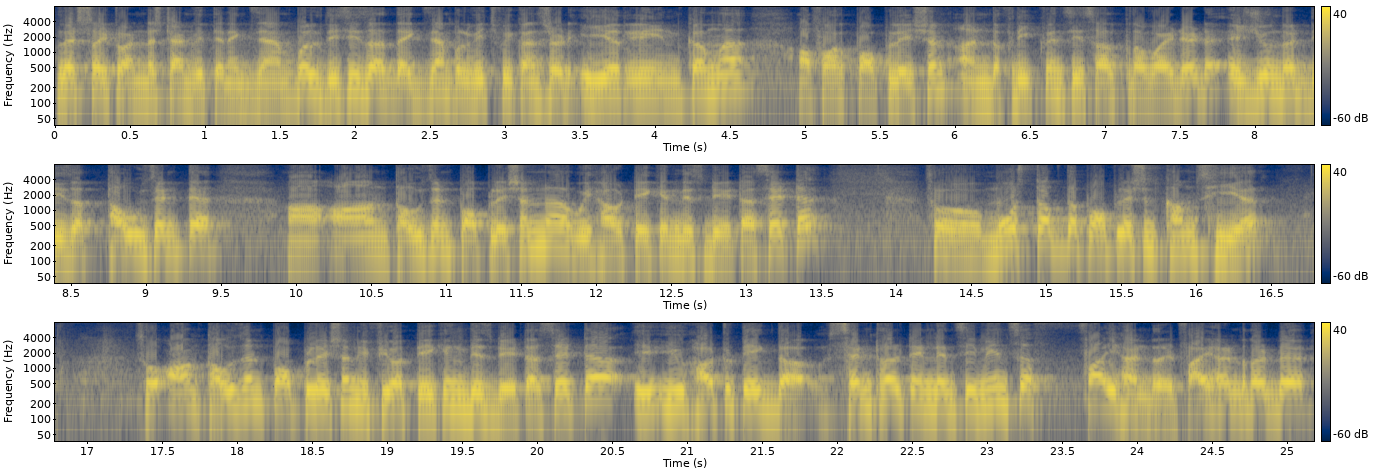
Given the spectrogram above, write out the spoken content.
Let's try to understand with an example. This is uh, the example which we considered yearly income uh, of our population and the frequencies are provided. Assume that these are thousand uh, on thousand population uh, we have taken this data set. So most of the population comes here so on 1000 population, if you are taking this data set, uh, you, you have to take the central tendency means uh, 500. 500 uh,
